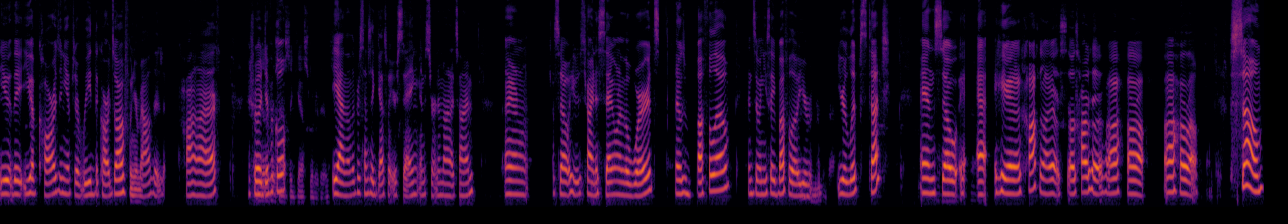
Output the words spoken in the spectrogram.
you they you have cards and you have to read the cards off when your mouth is this. It's really The other person difficult. has to guess what it is. Yeah, another person has to guess what you're saying in a certain amount of time. And so he was trying to say one of the words, and it was buffalo. And so when you say buffalo, your your lips touch. And so uh, he was talking like this. So it's hard to say. "Ah, hello, ah, hello." So,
